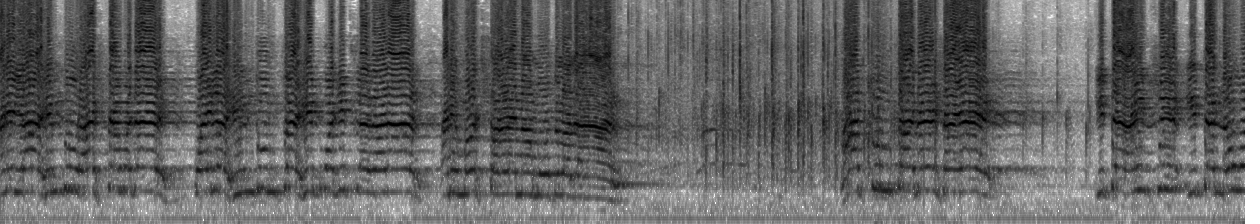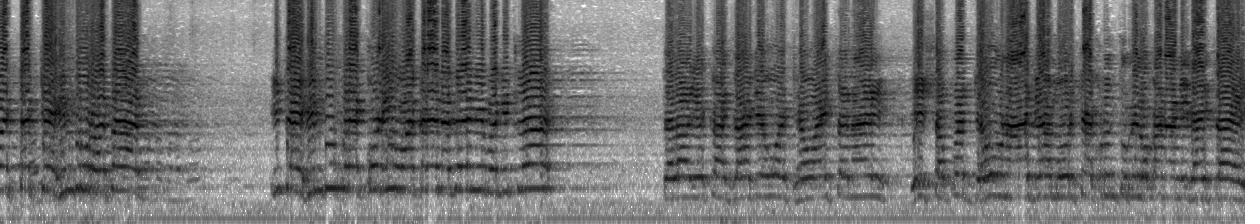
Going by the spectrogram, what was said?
आणि या हिंदू राष्ट्रामध्ये पहिलं हिंदूंचा हित बघितलं जाणार आणि मग सगळ्यांना मोजलं जाणार. हा तुमचा देश आहे. इथे ऐंशी इथे नव्वद टक्के हिंदू राहतात. इथे हिंदूकडे कोणी वाकडे सांगितलं त्याला एका जागेवर ठेवायचं नाही. ही शपथ घेऊन आज या मोर्चाकडून तुम्ही लोकांना निघायचं आहे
